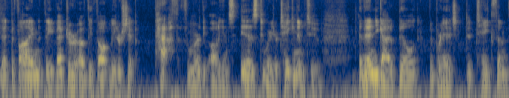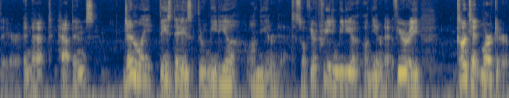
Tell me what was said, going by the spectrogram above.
that define the vector of the thought leadership path from where the audience is to where you're taking them to. And then you got to build the bridge to take them there. And that happens generally these days through media on the internet. So if you're creating media on the internet, if you're a content marketer,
